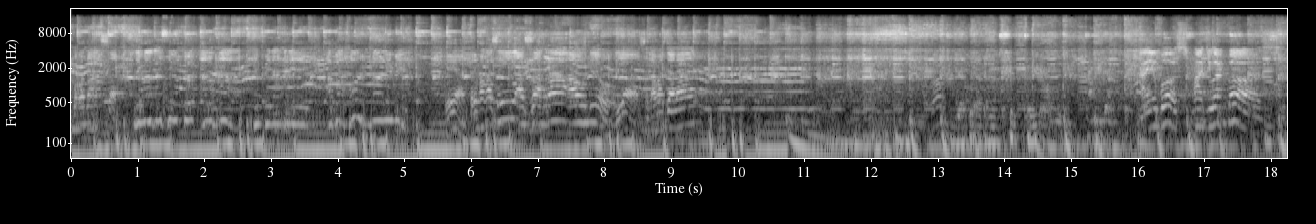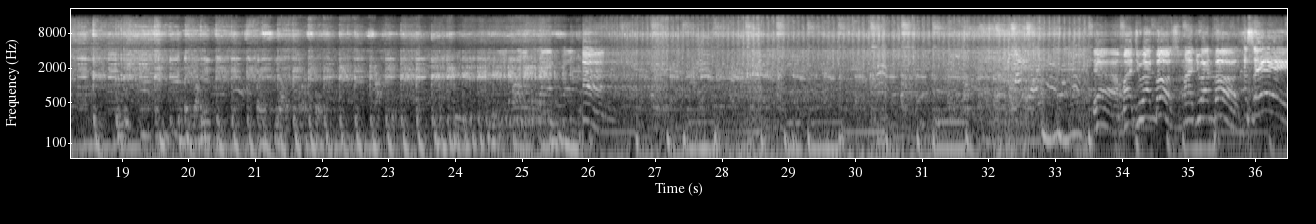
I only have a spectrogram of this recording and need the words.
Terima kasih untuk Alha, pimpinan dari Abahor No Limit. Iya. Terima kasih Azahra Audio. Ya. Selamat jalan. ayo bos majuan bos Ya, majuan bos, majuan bos. Asik.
